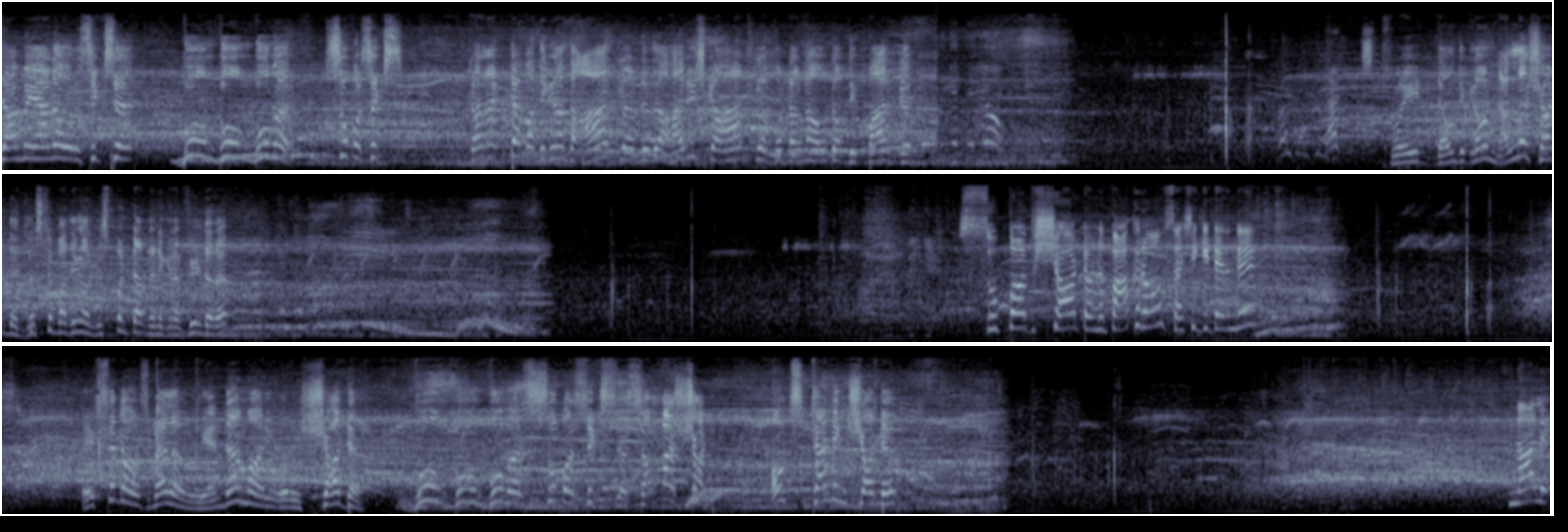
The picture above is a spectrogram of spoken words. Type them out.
செம்மையான ஒரு six boom boom boomer super six கரெக்டா பாத்தீங்கன்னா அந்த ஆர்க்ல இருந்தது ஹரிஷ்க்கு ஆர்க்ல போட்டாங்கன்னா out of the park straight down the ground நல்ல ஷாட் ஜஸ்ட் பாத்தீங்கன்னா மிஸ் பண்ணிட்டார் நினைக்கிறேன் ஃபீல்டரை சூப்பர் ஷாட் ஒன்று பார்க்குறோம் சசி கிட்ட இருந்து. எக்ஸ்ட்ரா கவர்ஸ் மேல என்ன மாதிரி ஒரு shot boom boom boomer super six செம்ம ஷாட் அவுட் ஸ்டாண்டிங் ஷாட் நாலு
